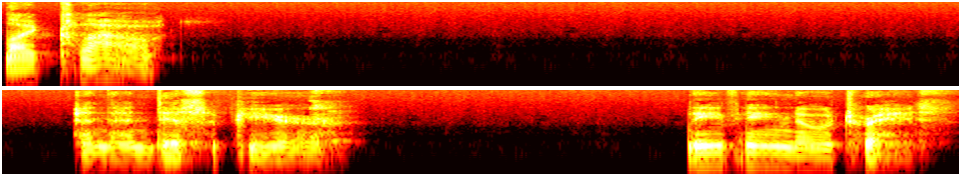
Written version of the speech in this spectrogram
like clouds and then disappear, leaving no trace.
